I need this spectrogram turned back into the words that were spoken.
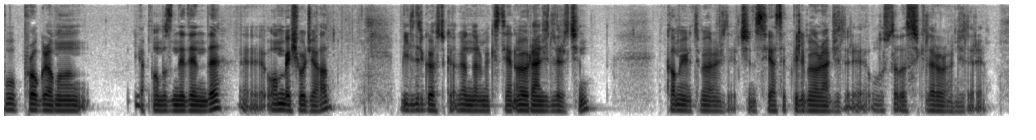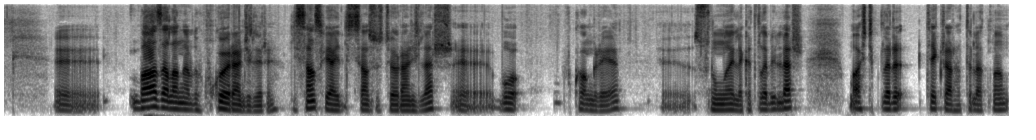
Bu programın yapmamızın nedeni de 15 e, Ocağın bildiri göndermek isteyen öğrenciler için, kamu yönetimi öğrencileri için, siyaset bilimi öğrencileri, uluslararası ilişkiler öğrencileri, e, bazı alanlarda hukuk öğrencileri, lisans veya lisansüstü öğrenciler e, bu kongreye sunumlarıyla katılabilirler. Başlıkları tekrar hatırlatmam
